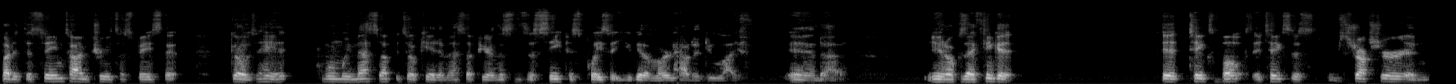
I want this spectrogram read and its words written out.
but at the same time creates a space that goes, hey, when we mess up, it's okay to mess up here, and this is the safest place that you get to learn how to do life. And uh, you know, because I think it it takes both. It takes this structure and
